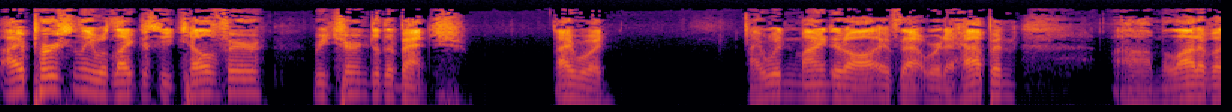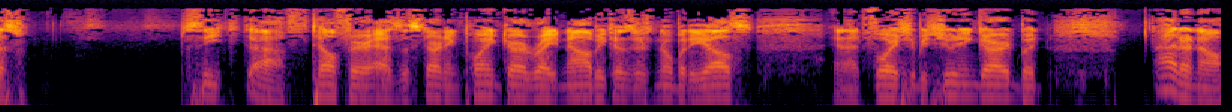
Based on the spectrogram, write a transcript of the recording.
I personally would like to see Telfair return to the bench. I would. I wouldn't mind at all if that were to happen. Um, a lot of us see uh, Telfair as the starting point guard right now because there's nobody else, and that Foye should be shooting guard. But I don't know.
